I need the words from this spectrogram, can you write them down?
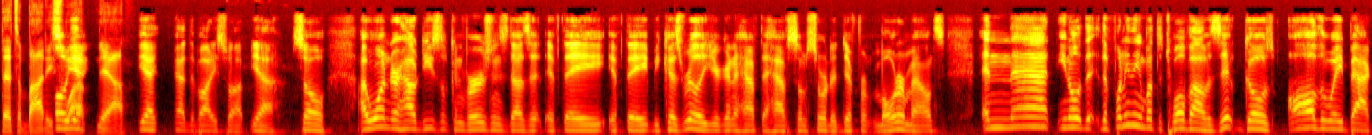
that's a body swap. Oh, yeah. yeah. Yeah, you had the body swap. Yeah. So I wonder how Diesel Conversions does it if they if they because really you're going to have to have some sort of different motor mounts, and that you know the, the funny thing about the 12 valve is it goes all the way back,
